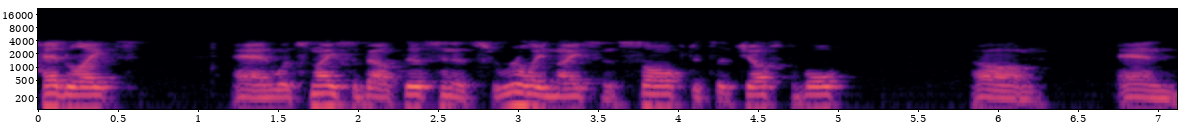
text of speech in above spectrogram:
headlights, and what's nice about this, and it's really nice and soft, it's adjustable, um, and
